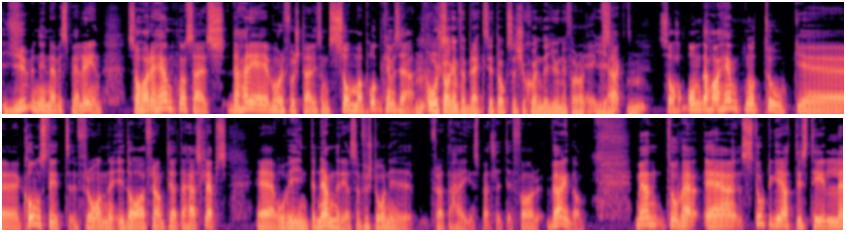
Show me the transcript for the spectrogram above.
juni när vi spelar in. Så har det hänt något så här, det här är vår första liksom sommarpodd kan vi säga. Mm, årsdagen för Brexit också, 27 juni förra året. Exakt. Ja. Mm. Så om det har hänt något tok eh, konstigt från idag fram till att det här släpps eh, och vi inte nämner det så förstår ni för att det här är inspelat lite i förväg då. Men Tove, eh, stort grattis till eh,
